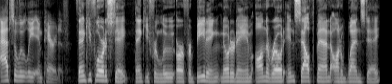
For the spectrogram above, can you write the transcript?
absolutely imperative. Thank you, Florida State. Thank you for lo- or for beating Notre Dame on the road in South Bend on Wednesday.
